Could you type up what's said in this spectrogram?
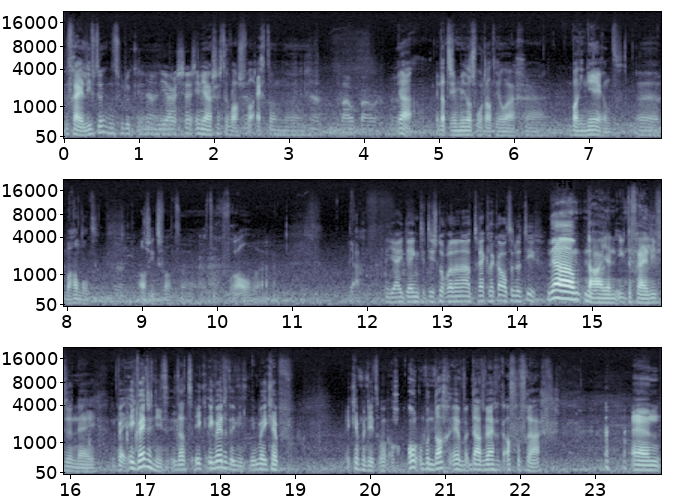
De vrije liefde natuurlijk. eh, Ja, in de jaren 60. In de jaren 60 was wel echt een. eh, Ja, blauwe power. ja, en dat is inmiddels wordt dat heel erg eh baninerend eh, behandeld. Als iets wat eh, toch vooral. eh, En jij denkt het is nog wel een aantrekkelijk alternatief. Nou, nou ja, de vrije liefde, nee. Ik weet, ik weet het niet. Dat, ik, ik weet het niet. Ik heb, ik heb me dit op een dag eh, daadwerkelijk afgevraagd. En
